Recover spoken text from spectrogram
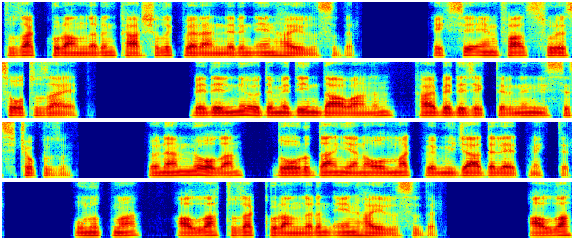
tuzak kuranların karşılık verenlerin en hayırlısıdır. Eksi Enfal suresi 30 ayet. Bedelini ödemediğin davanın, kaybedeceklerinin listesi çok uzun. Önemli olan, doğrudan yana olmak ve mücadele etmektir. Unutma, Allah tuzak kuranların en hayırlısıdır. Allah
